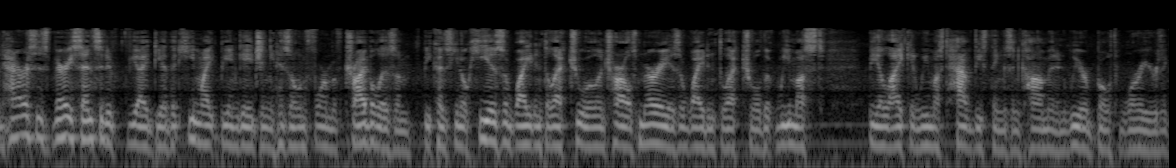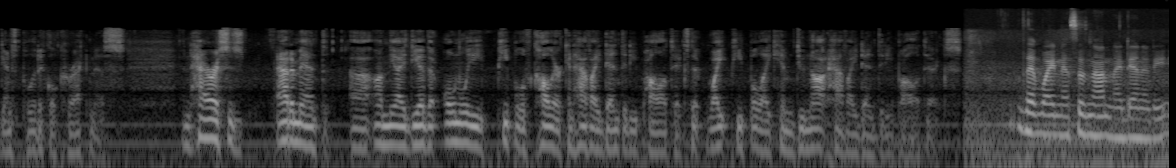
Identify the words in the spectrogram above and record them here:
And Harris is very sensitive to the idea that he might be engaging in his own form of tribalism because, you know, he is a white intellectual and Charles Murray is a white intellectual, that we must be alike and we must have these things in common and we are both warriors against political correctness. And Harris is adamant uh, on the idea that only people of color can have identity politics, that white people like him do not have identity politics. That whiteness is not an identity.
